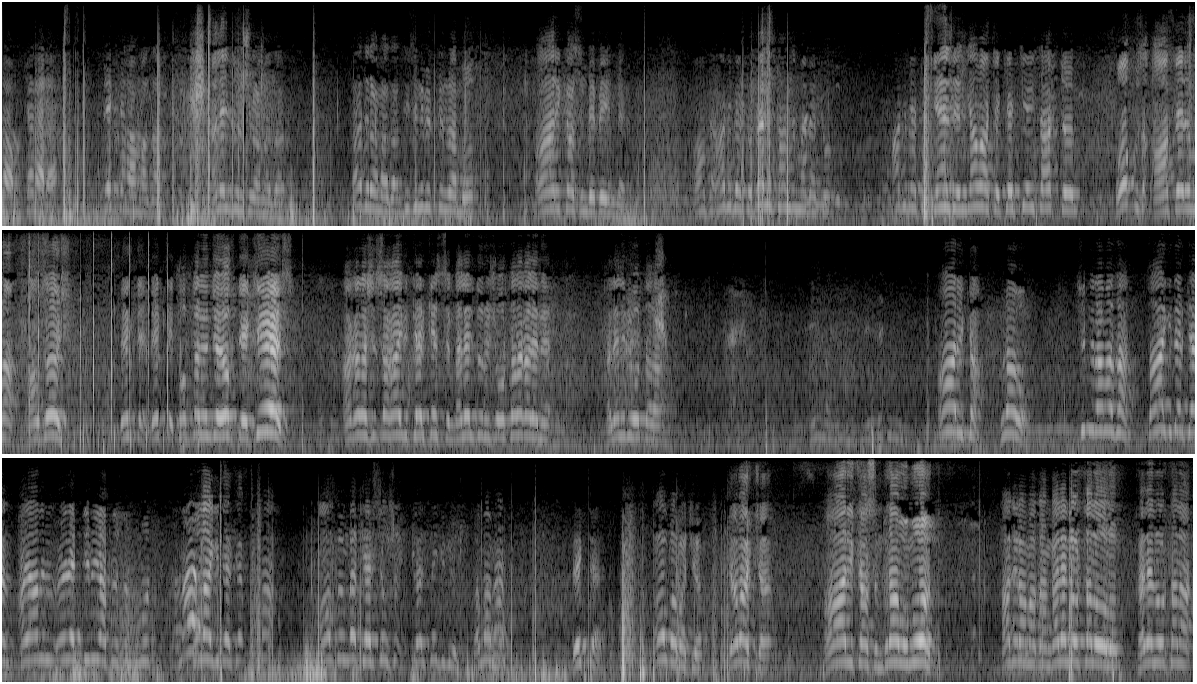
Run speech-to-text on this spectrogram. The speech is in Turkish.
Bravo. Kenara. Bekle Ramazan. Kaleci duruşu Ramazan. Hadi Ramazan. Dizini büktün Rambo. Harikasın bebeğim benim. Aferin. Hadi Beto. Ben utandırma Beto. Hadi Beto. Geldin. Yavaşça kepçeyi taktın. Hop uza. Aferin lan. Alkış. Bekle. Bekle. Toptan önce yok de. İkiz. Arkadaşın sahayı bir terk etsin. Kaleci duruşu. Ortala kaleni. Kaleni bir ortala. Harika. Bravo. Şimdi Ramazan sağa giderken ayağını öğrettiğimi yapıyorsun Umut. Tamam. Sola giderken ama aldığında terse, usu- terse gidiyorsun. Tamam mı? Bekle. Al babacığım. Yavaşça. Harikasın. Bravo Umut. Hadi Ramazan. Kalen ortala oğlum. Kalen ortala.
